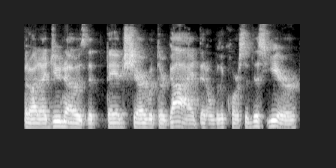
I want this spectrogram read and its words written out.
But what I do know is that they had shared with their guide that over the course of this year,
